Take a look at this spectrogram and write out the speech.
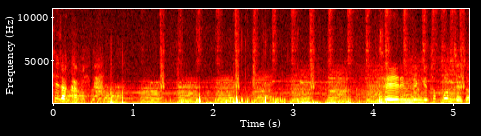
시작합니다. 제일 힘든 게 첫 번째죠.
